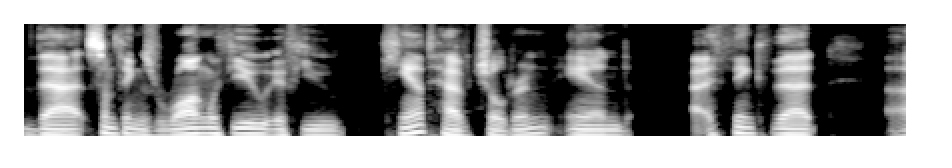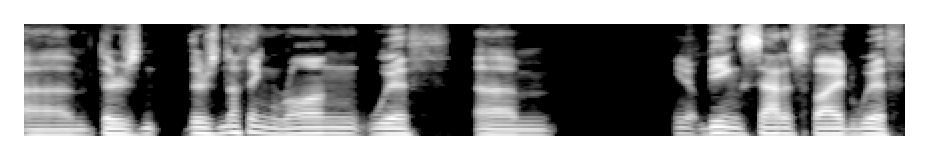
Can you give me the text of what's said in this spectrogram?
that something's wrong with you if you can't have children and I think that um, there's there's nothing wrong with um, you know being satisfied with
